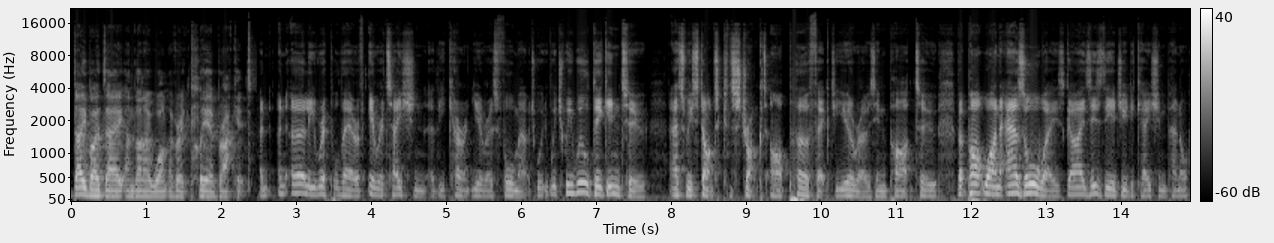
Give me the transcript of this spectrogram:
day by day, and then I want a very clear bracket. An, an early ripple there of irritation at the current Euros format, which, we will dig into as we start to construct our perfect Euros in part two. But part one, as always, guys, is the adjudication panel.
